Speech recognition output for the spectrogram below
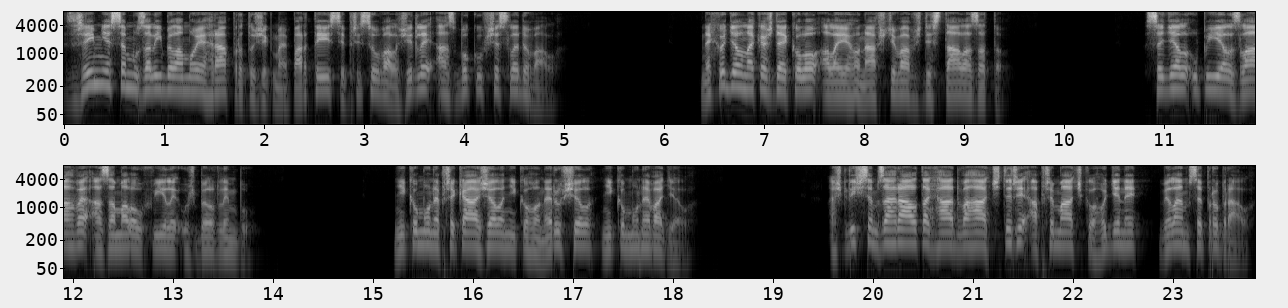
Zřejmě se mu zalíbila moje hra, protože k mé partii si přisouval židly a z boku vše sledoval. Nechodil na každé kolo, ale jeho návštěva vždy stála za to. Seděl, upíjel z láhve a za malou chvíli už byl v limbu. Nikomu nepřekážel, nikoho nerušil, nikomu nevadil. Až když jsem zahrál tak H2, H4 a přemáčkl hodiny, Vilém se probral.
